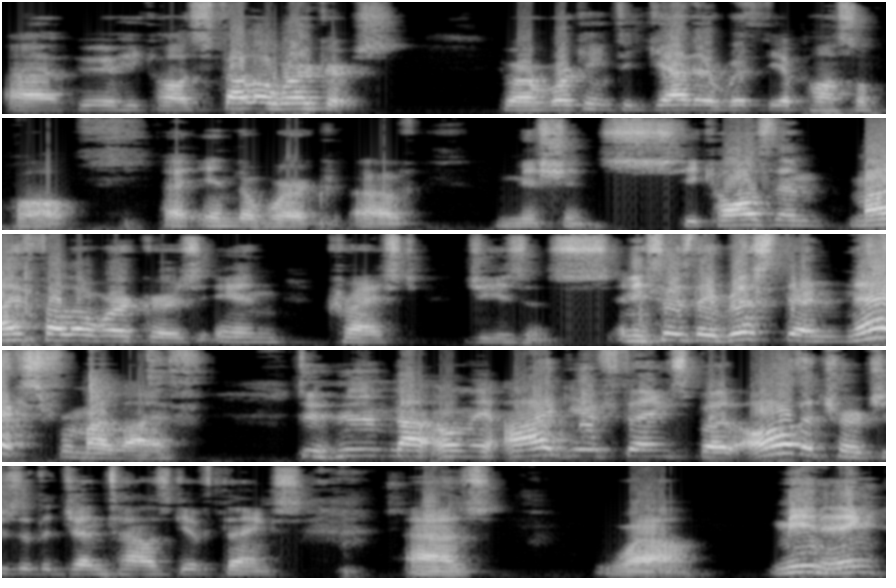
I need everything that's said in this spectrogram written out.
uh, who he calls fellow workers who are working together with the apostle Paul uh, in the work of missions. He calls them my fellow workers in Christ Jesus. And he says they risk their necks for my life, to whom not only I give thanks, but all the churches of the Gentiles give thanks as well. Meaning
